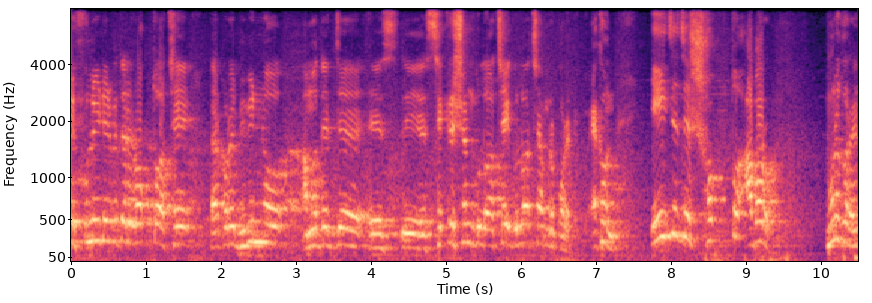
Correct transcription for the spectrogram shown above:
এই ফ্লুইডের ভিতরে রক্ত আছে, তারপরে বিভিন্ন আমাদের যে সেক্রেশনগুলো আছে, এগুলো আছে, আমরা পরে দেখব। এখন, এই যে যে শক্ত আবরণ, মনে করেন,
